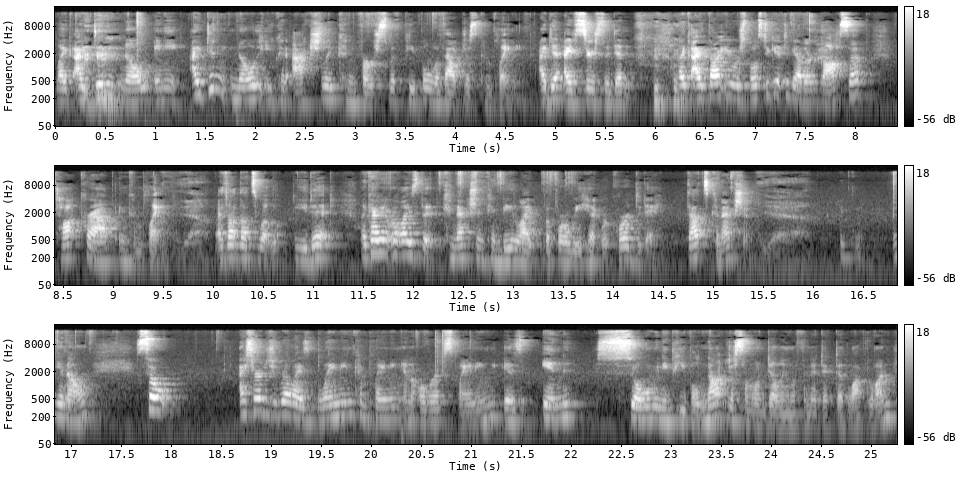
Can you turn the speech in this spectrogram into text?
Like I didn't know any. I didn't know that you could actually converse with people without just complaining. I did. I seriously didn't. like I thought you were supposed to get together, gossip, talk crap, and complain. Yeah. I thought that's what you did. Like I didn't realize that connection can be like before we hit record today. That's connection Yeah. you know so i started to realize blaming complaining and over explaining is in so many people not just someone dealing with an addicted loved one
